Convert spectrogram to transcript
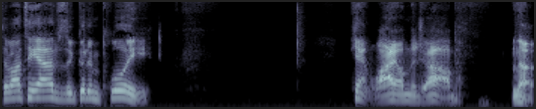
Davante Adams is a good employee. Can't lie on the job. No,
